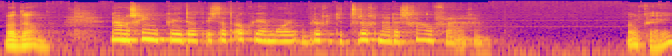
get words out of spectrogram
Wat dan? Nou, misschien kun je dat, is dat ook weer een mooi bruggetje terug naar de schaalvragen. Oké.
